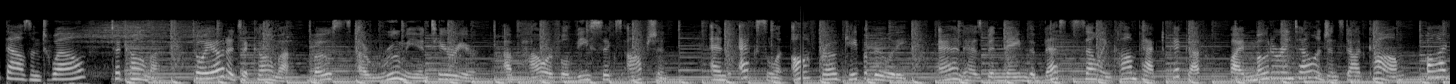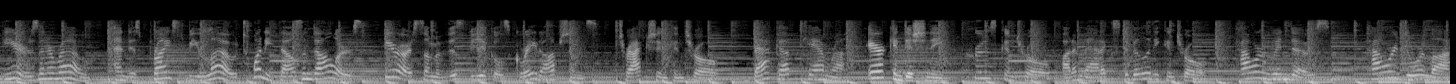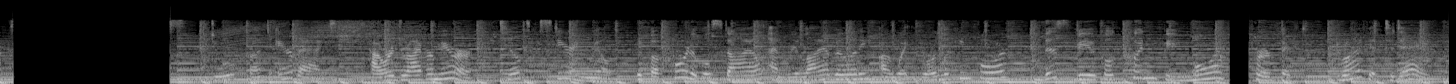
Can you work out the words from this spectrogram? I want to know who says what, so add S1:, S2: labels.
S1: 2012 Tacoma. Toyota Tacoma boasts a roomy interior, a powerful V6 option, and excellent off-road capability, and has been named the best-selling compact pickup by MotorIntelligence.com five years in a row, and is priced below $20,000. Here are some of this vehicle's great options. Traction control, backup camera, air conditioning, cruise control, automatic stability control, power windows, power door locks, power driver mirror, tilt steering wheel. If affordable style and reliability are what you're looking for, this vehicle couldn't be more perfect. Drive it today.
